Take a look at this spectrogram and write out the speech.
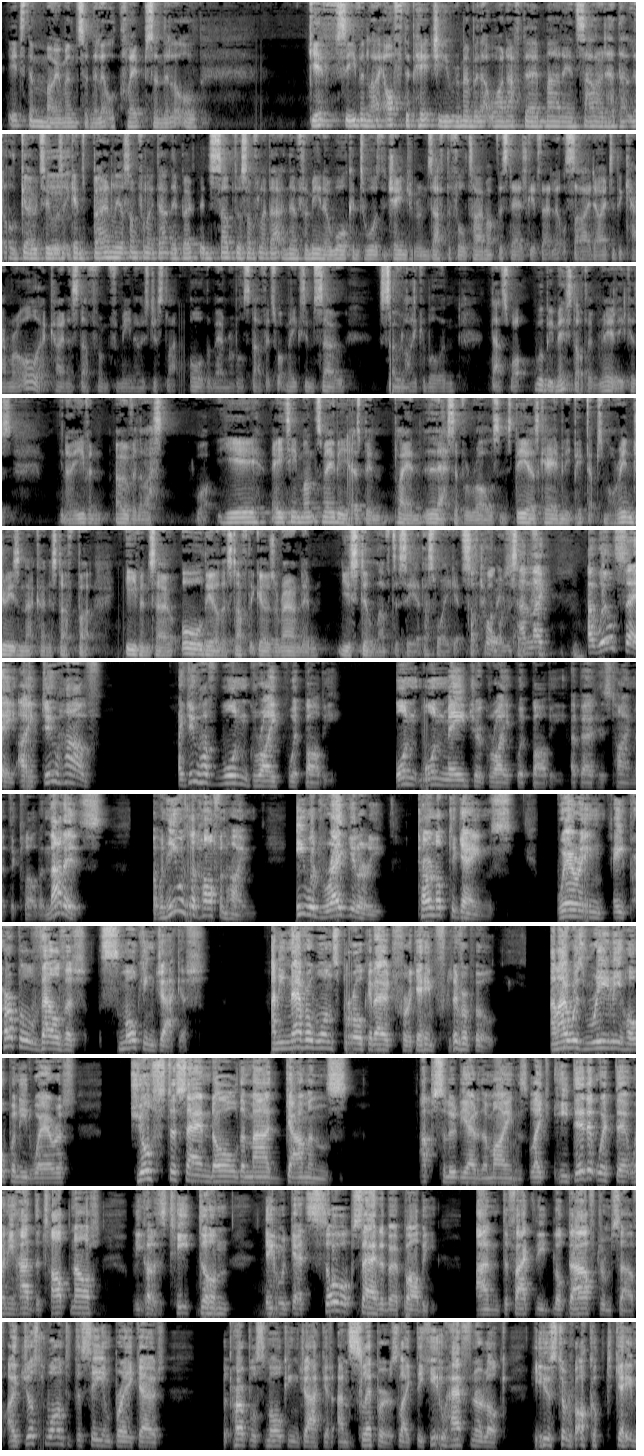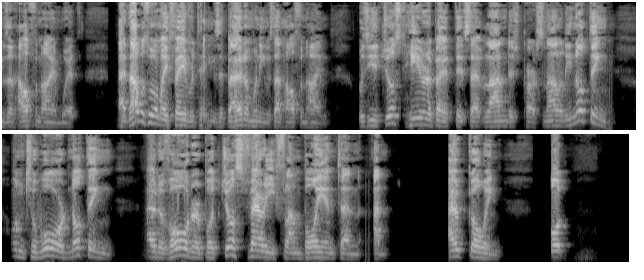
it's the moments and the little clips and the little gifts, even like off the pitch. You remember that one after Mane and Salah had had that little go to, was it mm. against Burnley or something like that? They'd both been subbed or something like that. And then Firmino walking towards the changing rooms after full time up the stairs gives that little side eye to the camera. All that kind of stuff from Firmino is just like all the memorable stuff. It's what makes him so, so likable. And that's what will be missed of him, really, because, you know, even over the last what year, eighteen months maybe, he has been playing less of a role since Diaz came and he picked up some more injuries and that kind of stuff. But even so, all the other stuff that goes around him, you still love to see it. That's why he gets such of a great. And like, I will say, I do have, I do have one gripe with Bobby, one one major gripe with Bobby about his time at the club, and that is that when he was at Hoffenheim, he would regularly turn up to games wearing a purple velvet smoking jacket, and he never once broke it out for a game for Liverpool. And I was really hoping he'd wear it just to send all the mad gammons absolutely out of their minds. Like he did it with the when he had the top knot, when he got his teeth done, they would get so upset about Bobby and the fact that he looked after himself. I just wanted to see him break out the purple smoking jacket and slippers, like the Hugh Hefner look he used to rock up to games at Hoffenheim with. And that was one of my favourite things about him when he was at Hoffenheim was you just hear about this outlandish personality. Nothing untoward, nothing out of order, but just very flamboyant and, and outgoing. But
